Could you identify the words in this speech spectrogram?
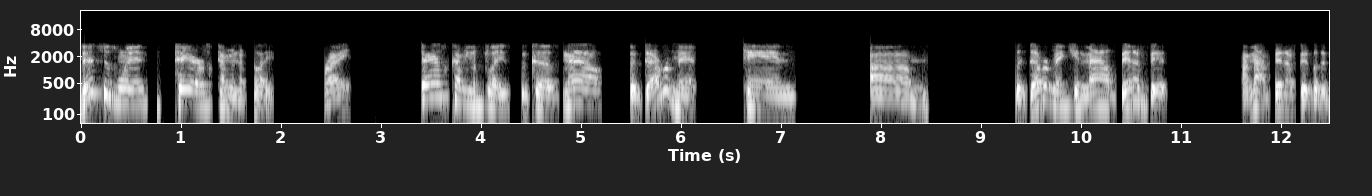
This is when tariffs come into place, right? Tariffs come into place because now the government can um, the government can now benefit uh, not benefit, but the,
